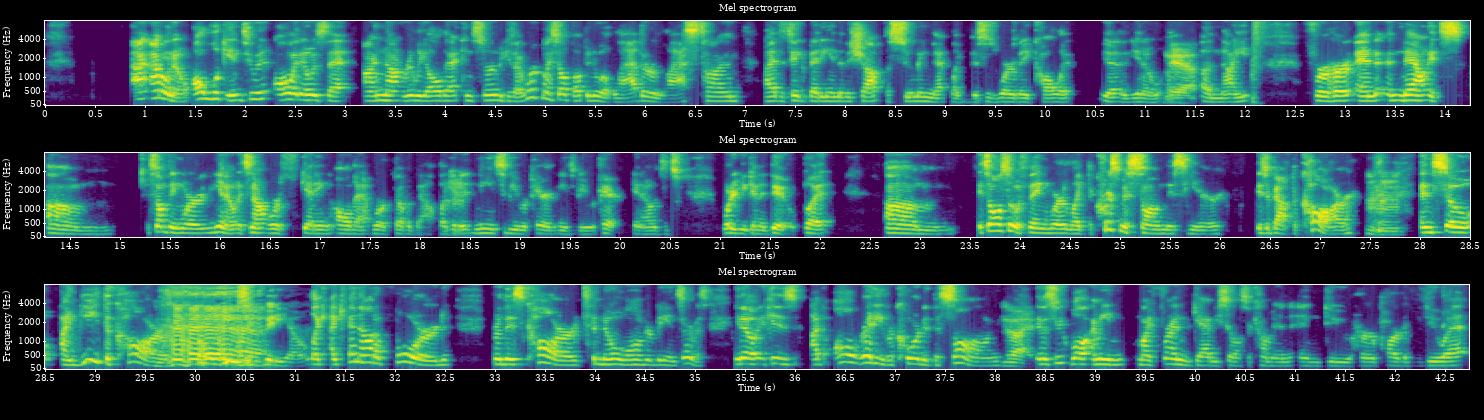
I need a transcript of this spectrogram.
I, I, don't know. I'll look into it. All I know is that I'm not really all that concerned because I worked myself up into a lather last time. I had to take Betty into the shop, assuming that like this is where they call it, uh, you know, yeah. a, a, night for her. And, and now it's um, something where you know it's not worth getting all that worked up about. Like mm-hmm. it, it, needs to be repaired. It needs to be repaired. You know, it's, it's what are you going to do? But um, it's also a thing where like the Christmas song this year is about the car. Mm-hmm. And so I need the car for the music video. Like I cannot afford for this car to no longer be in service. You know, because I've already recorded the song. Right. Well, I mean, my friend Gabby still has to come in and do her part of the duet.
